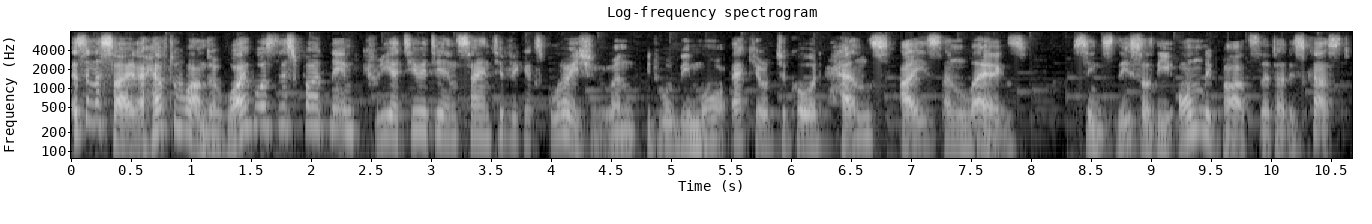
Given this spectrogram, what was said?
As an aside, I have to wonder why was this part named Creativity and Scientific Exploration when it would be more accurate to call it Hands, Eyes and Legs, since these are the only parts that are discussed.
